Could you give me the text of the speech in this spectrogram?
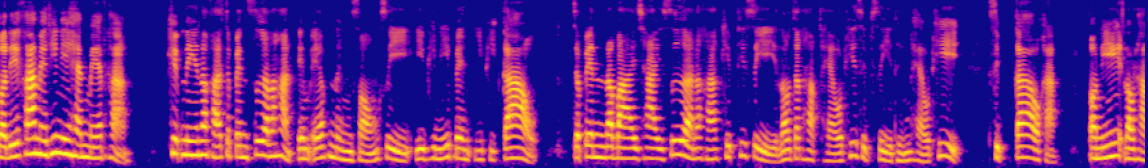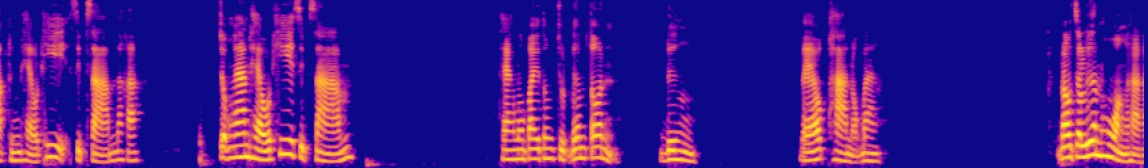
สวัสดีค่ะเมที่นี่แฮนด์เมดค่ะ คลิปนี้นะคะจะเป็นเสื้อรหัส MF 1 2 4 EP นี้เป็น EP 9 จะเป็นระบายชายเสื้อนะคะ คลิปที่ 4 เราจะถักแถวที่ 14 ถึงแถวที่ 19 ค่ะ ตอนนี้เราถักถึงแถวที่ 13 นะคะ จบงานแถวที่ 13 แทงลงไปตรงจุดเริ่มต้น ดึง แล้วผ่านออกมา เราจะเลื่อนห่วงค่ะ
